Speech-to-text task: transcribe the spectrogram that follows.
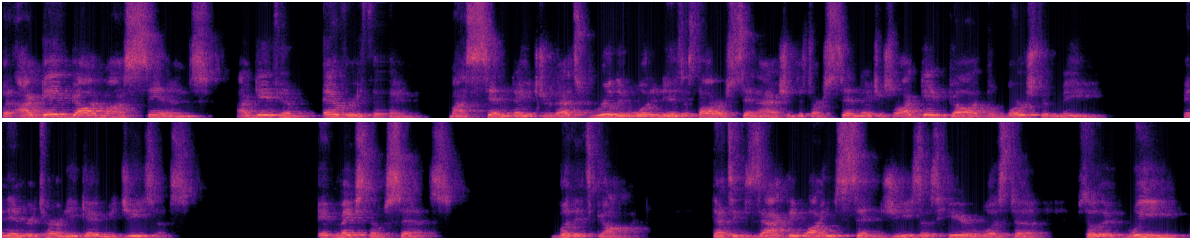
but I gave God my sins. I gave him everything my sin nature. That's really what it is. It's not our sin action, just our sin nature. So I gave God the worst of me, and in return, He gave me Jesus. It makes no sense, but it's God. That's exactly why He sent Jesus here was to so that we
